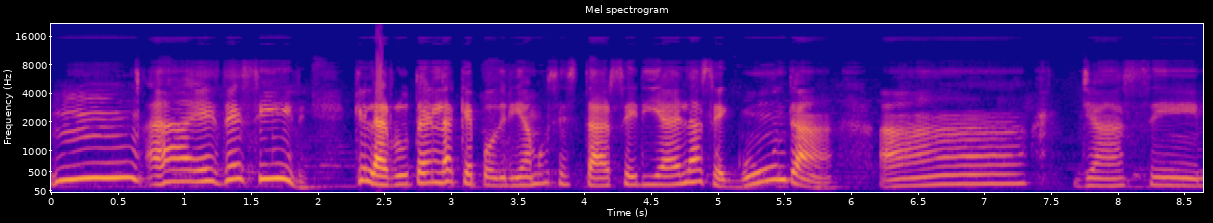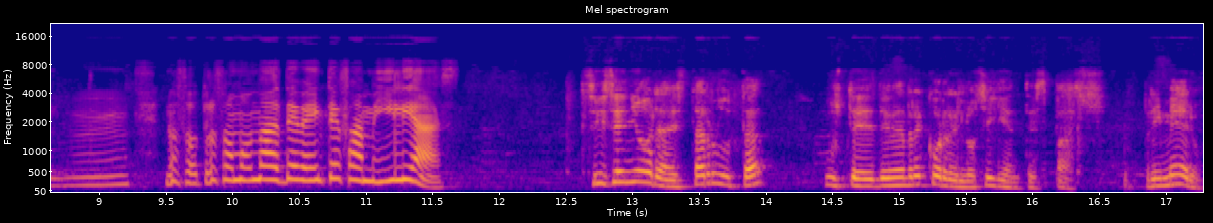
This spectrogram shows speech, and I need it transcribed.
Mm, ah, es decir, que la ruta en la que podríamos estar sería la segunda. Ah, ya sé. Mm, nosotros somos más de 20 familias. Sí, señora, esta ruta ustedes deben recorrer los siguientes pasos. Primero,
